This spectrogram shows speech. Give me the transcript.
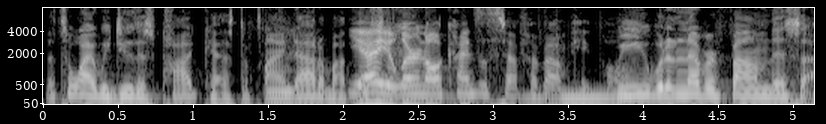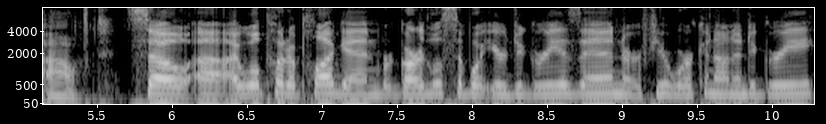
That's why we do this podcast to find out about Yeah, this. you learn all kinds of stuff about people. We would have never found this out. So uh, I will put a plug in, regardless of what your degree is in, or if you're working on a degree.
